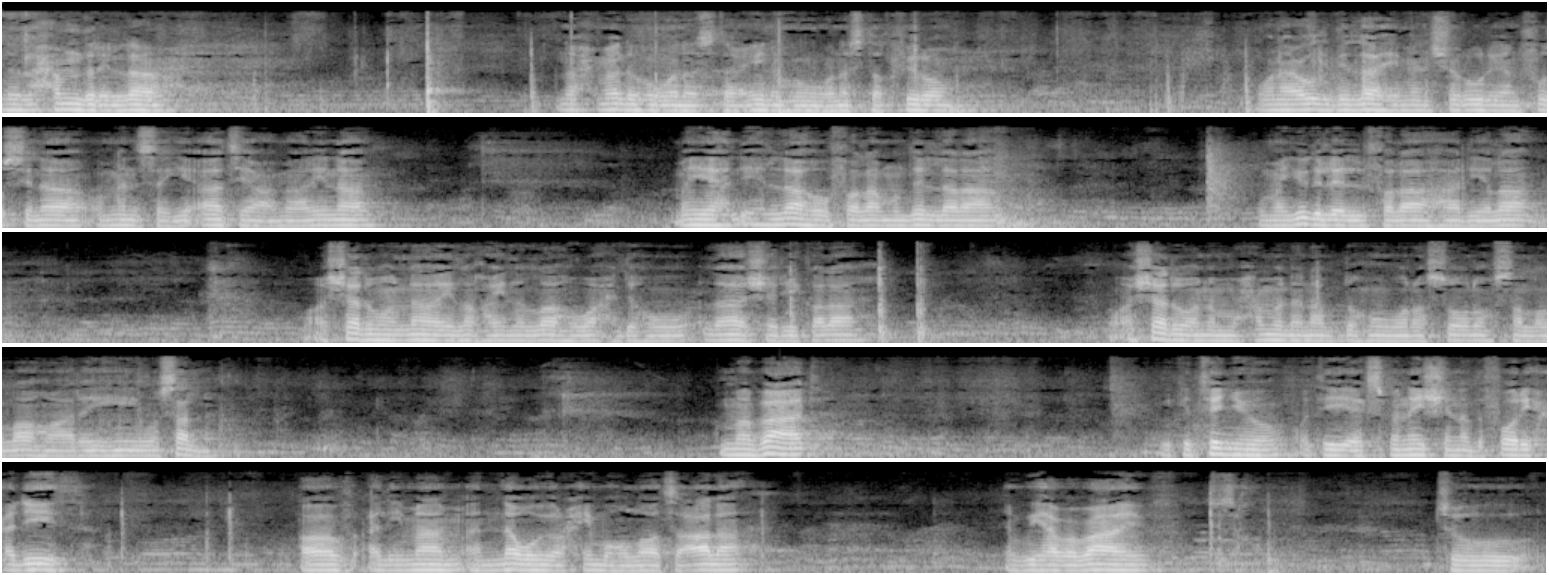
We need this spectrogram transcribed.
إن الحمد لله نحمده ونستعينه ونستغفره ونعوذ بالله من شرور أنفسنا ومن سيئات أعمالنا. من يهده الله فلا مضل له ومن يضلل فلا هادي له. وأشهد أن لا إله إلا الله وحده لا شريك له. وأشهد أن محمدا عبده ورسوله صلى الله عليه وسلم أما بعد we continue with the explanation of the 40 hadith of Al-Imam An-Nawawi rahimahullah ta'ala and we have arrived to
